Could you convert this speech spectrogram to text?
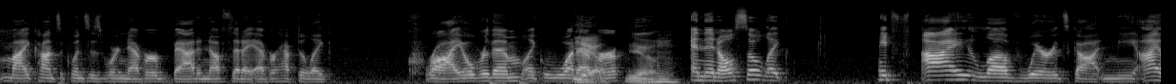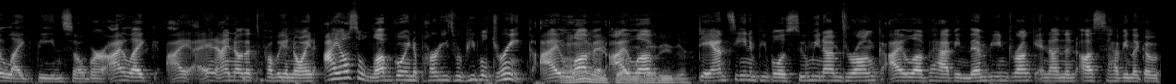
my consequences were never bad enough that I ever have to like cry over them, like whatever Yeah. yeah. Mm-hmm. and then also like it i love where it's gotten me. I like being sober. I like i and i know that's probably annoying. I also love going to parties where people drink. I don't love it. i love dancing and people assuming i'm drunk. I love having them being drunk and then us having like a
